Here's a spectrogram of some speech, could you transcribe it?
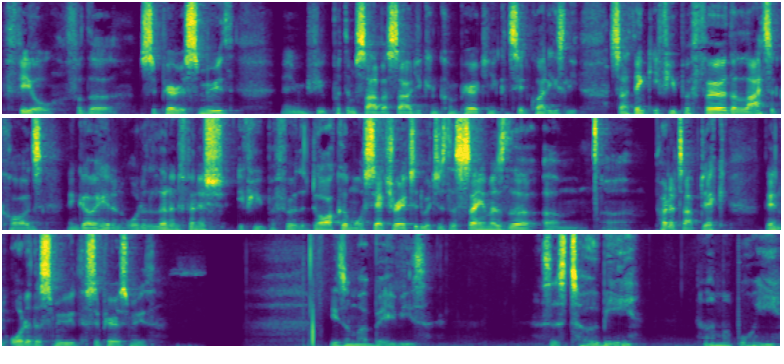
feel for the Superior Smooth. And if you put them side by side, you can compare it and you can see it quite easily. So I think if you prefer the lighter cards, then go ahead and order the linen finish. If you prefer the darker, more saturated, which is the same as the um, uh, prototype deck, then order the smooth, Superior Smooth. These are my babies. This is Toby. Hello, my boy.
